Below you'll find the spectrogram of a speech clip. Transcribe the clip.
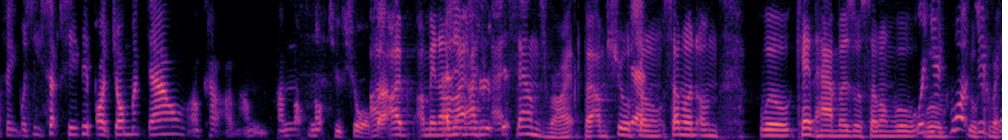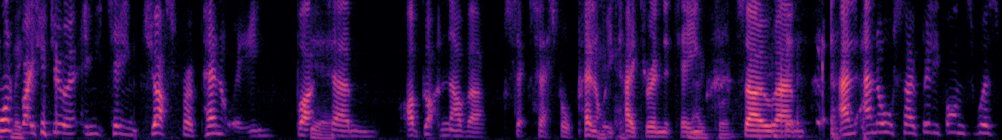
I think was he succeeded by John McDowell? I can't, I'm- I'm not not too sure, but I, I, I mean, I, it- sounds right, but I'm sure Yeah. someone, someone on will Kent Hammers or someone will, well, will, you'd want will you'd want. Ray Stewart in your team just for a penalty, but Yeah. um, I've got another successful penalty Okay. taker in the team. No. So um, and and also Billy Bonds was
